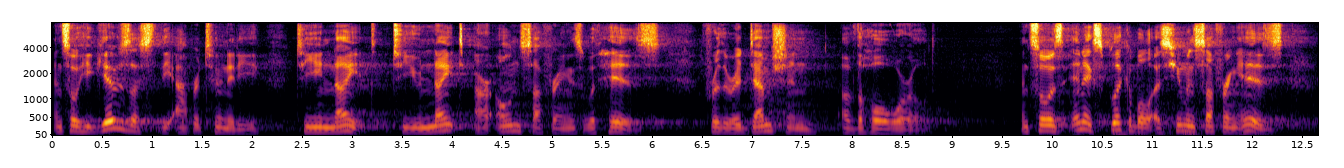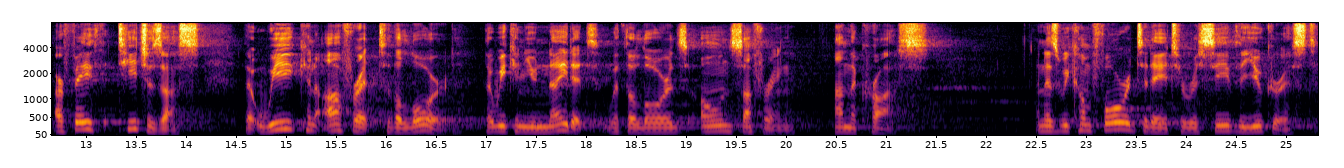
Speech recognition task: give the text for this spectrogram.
And so he gives us the opportunity to unite, to unite our own sufferings with his for the redemption of the whole world. And so, as inexplicable as human suffering is, our faith teaches us that we can offer it to the Lord, that we can unite it with the Lord's own suffering on the cross. And as we come forward today to receive the Eucharist,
